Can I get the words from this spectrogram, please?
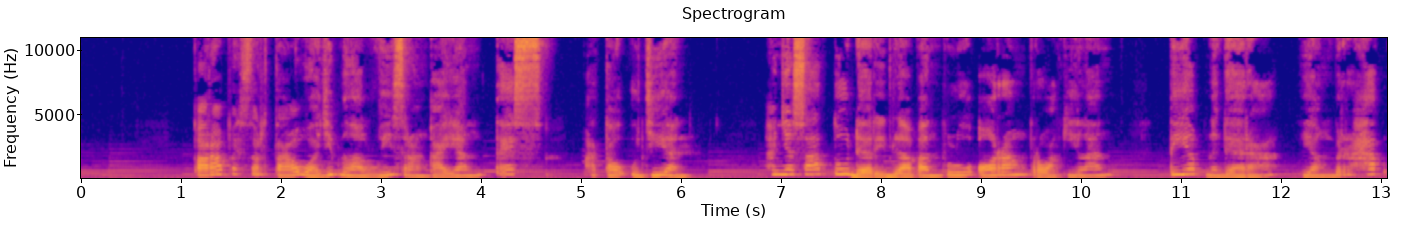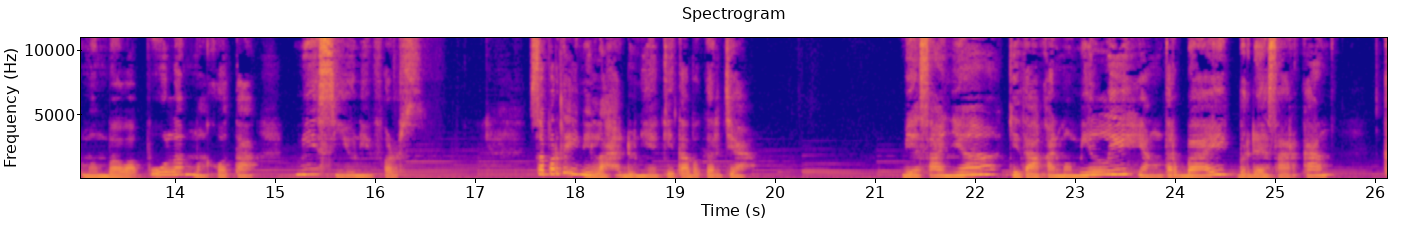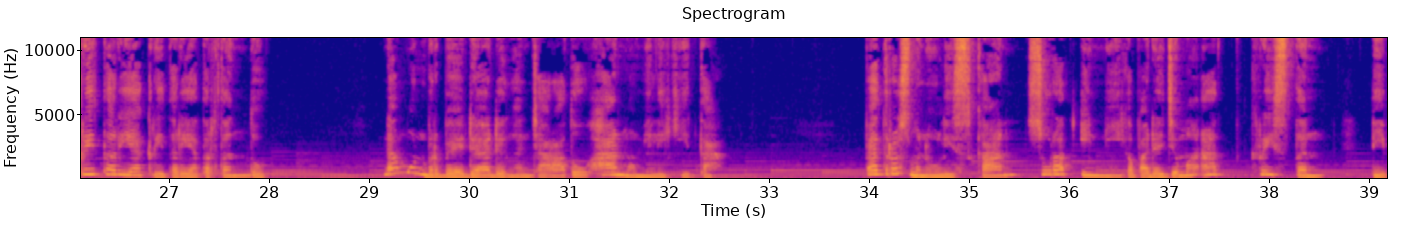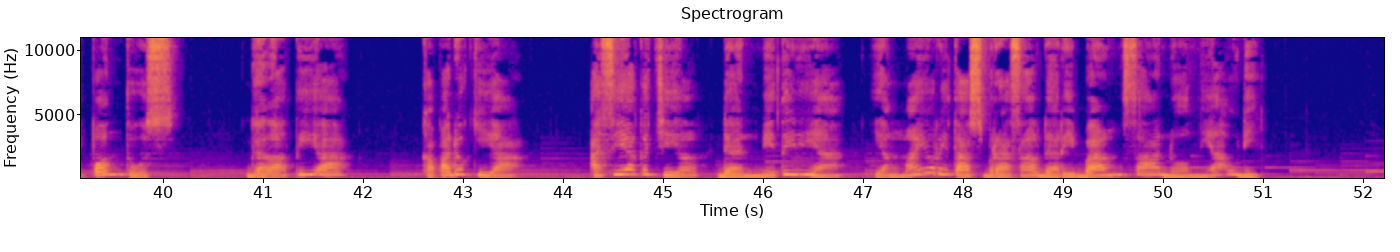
Para peserta wajib melalui serangkaian tes atau ujian. Hanya satu dari 80 orang perwakilan tiap negara yang berhak membawa pulang mahkota Miss Universe. Seperti inilah dunia kita bekerja. Biasanya kita akan memilih yang terbaik berdasarkan kriteria-kriteria tertentu. Namun berbeda dengan cara Tuhan memilih kita. Petrus menuliskan surat ini kepada jemaat Kristen di Pontus, Galatia, Kapadokia, Asia Kecil, dan Bitinia yang mayoritas berasal dari bangsa non-Yahudi.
